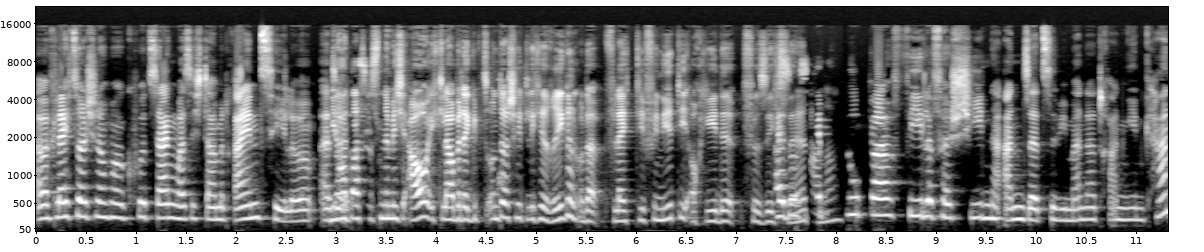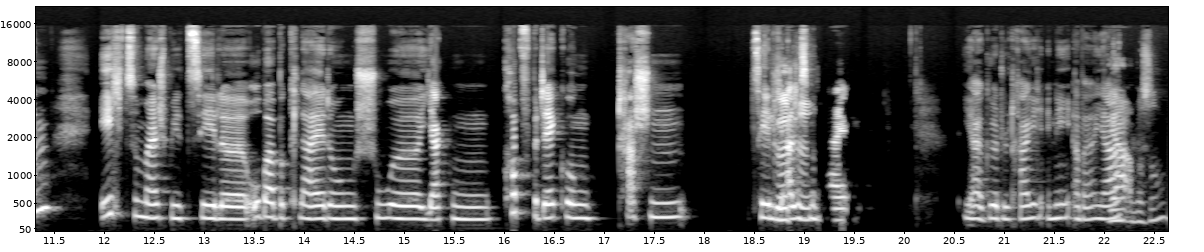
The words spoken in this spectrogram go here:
Aber vielleicht soll ich noch mal kurz sagen, was ich damit reinzähle. Also, ja, das ist nämlich auch, ich glaube, da gibt es unterschiedliche Regeln oder vielleicht definiert die auch jede für sich also selber. Es gibt ne? super viele verschiedene Ansätze, wie man da dran gehen kann. Ich zum Beispiel zähle Oberbekleidung, Schuhe, Jacken, Kopfbedeckung, Taschen, zähle ich alles mit rein. Ja, Gürtel trage ich nicht, aber ja. Ja, aber so.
